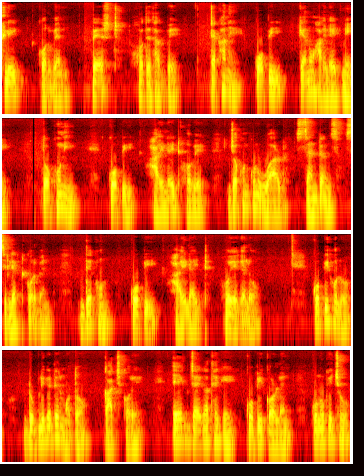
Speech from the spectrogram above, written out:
ক্লিক করবেন, পেস্ট হতে থাকবে। এখানে কপি কেন হাইলাইট নেই? তখনই কপি হাইলাইট হবে যখন কোন ওয়ার্ড সেন্টেন্স সিলেক্ট করবেন। দেখুন কপি হাইলাইট হয়ে গেল। কপি হলো ডুপ্লিকেটের মতো কাজ করে। এক জায়গা থেকে কপি করলেন, কোনো কিছু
